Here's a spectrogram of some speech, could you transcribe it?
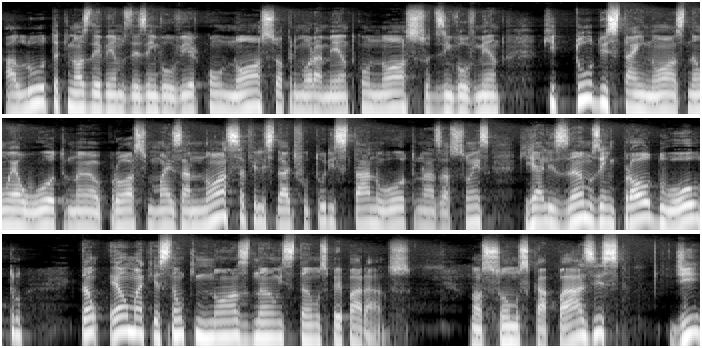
a luta que nós devemos desenvolver com o nosso aprimoramento, com o nosso desenvolvimento, que tudo está em nós, não é o outro, não é o próximo, mas a nossa felicidade futura está no outro, nas ações que realizamos em prol do outro. Então, é uma questão que nós não estamos preparados. Nós somos capazes de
